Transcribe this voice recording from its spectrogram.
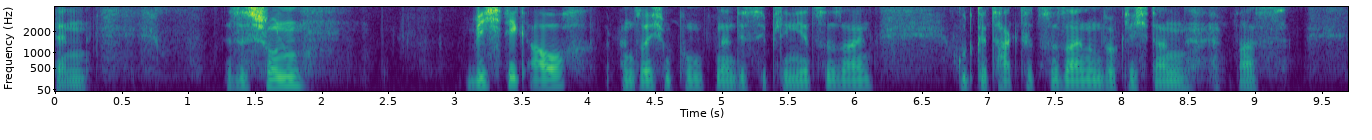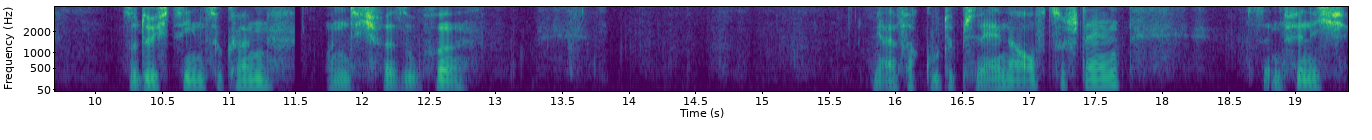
Denn es ist schon wichtig auch, an solchen Punkten dann diszipliniert zu sein, gut getaktet zu sein, um wirklich dann was so durchziehen zu können. Und ich versuche mir einfach gute Pläne aufzustellen. Das empfinde ich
